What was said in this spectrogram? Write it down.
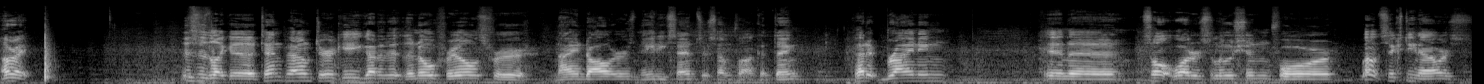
Alright. This is like a 10 pound turkey. Got it at the No Frills for $9.80 or some fucking thing. Got it brining in a saltwater solution for about 16 hours.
